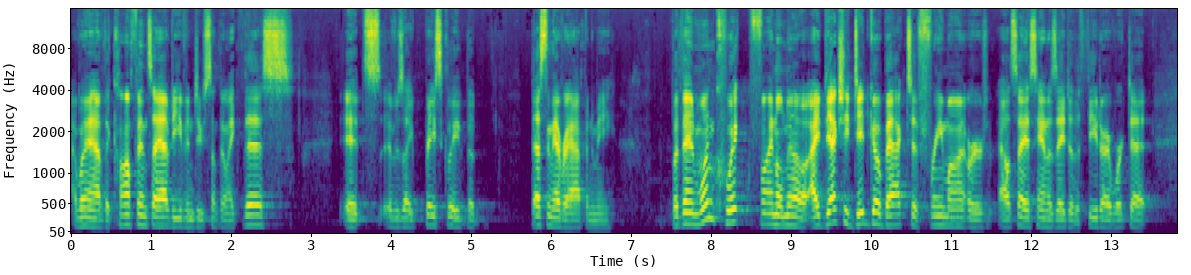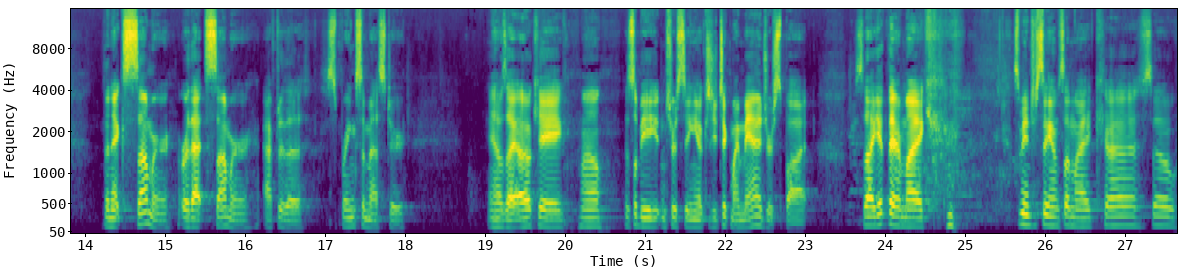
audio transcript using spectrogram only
I wouldn't have the confidence I have to even do something like this. It's, it was like basically the best thing that ever happened to me. But then, one quick final note I actually did go back to Fremont or outside of San Jose to the theater I worked at the next summer, or that summer after the spring semester. And I was like, okay, well, this will be interesting, you know, because you took my manager spot. So I get there, I'm like, will be interesting. So I'm like, uh, so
